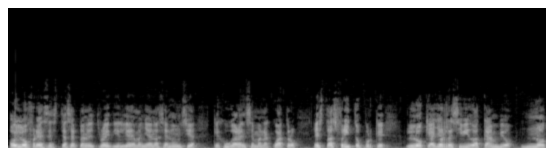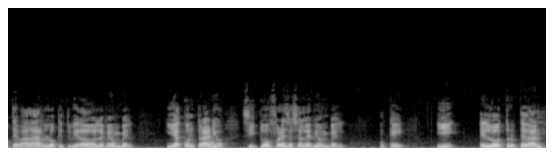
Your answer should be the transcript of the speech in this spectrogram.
hoy lo ofreces, te aceptan el trade y el día de mañana se anuncia que jugará en semana 4, estás frito porque lo que hayas recibido a cambio no te va a dar lo que te hubiera dado Le'Veon Bell. Y a contrario, si tú ofreces a Le'Veon Bell, ¿ok? Y el otro te dan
